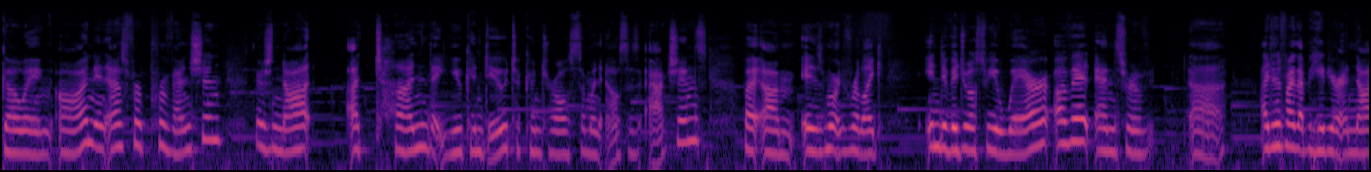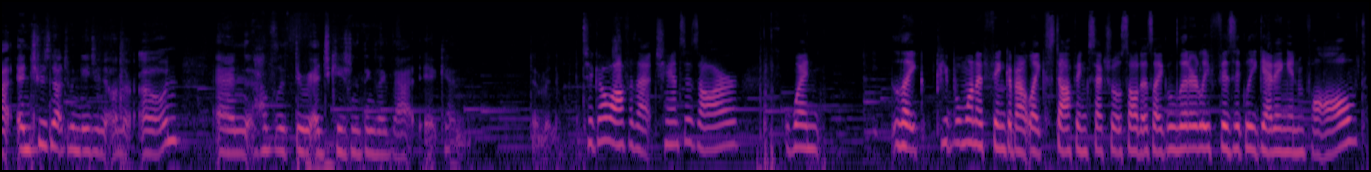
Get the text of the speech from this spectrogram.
going on. And as for prevention, there's not a ton that you can do to control someone else's actions, but um, it is more for like individuals to be aware of it and sort of uh, identify that behavior and not and choose not to engage in it on their own. And hopefully through education and things like that, it can. To go off of that, chances are when like people want to think about like stopping sexual assault as like literally physically getting involved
